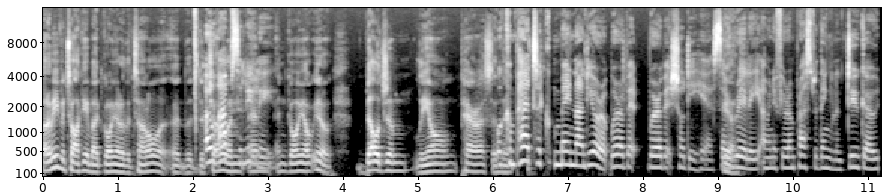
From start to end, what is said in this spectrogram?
But I'm even talking about going under the tunnel, uh, the, the Oh, tunnel, and- And, and going over, you know, Belgium, Lyon, Paris. And Well, then, compared to mainland Europe, we're a bit we're a bit shoddy here. So really, I mean, if you're impressed with England, do go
